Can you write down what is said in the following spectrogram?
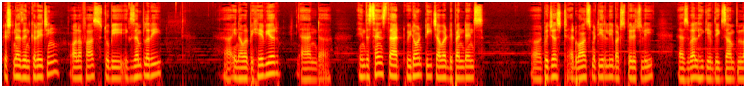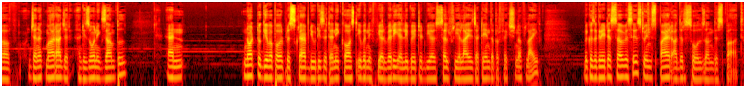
Krishna is encouraging all of us to be exemplary uh, in our behavior and uh, in the sense that we don't teach our dependents uh, to just advance materially but spiritually. As well. He gave the example of Janak Maharaj and his own example, and not to give up our prescribed duties at any cost, even if we are very elevated, we are self realized, attain the perfection of life. Because the greatest service is to inspire other souls on this path.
